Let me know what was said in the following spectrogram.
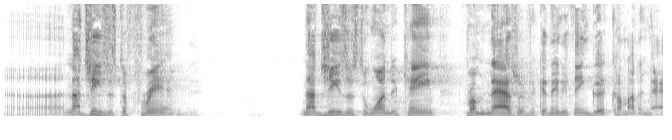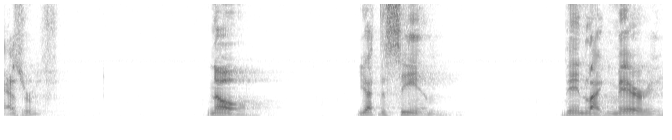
uh, not Jesus the friend, not Jesus the one that came from Nazareth. Can anything good come out of Nazareth? No. You have to see him. Then, like Mary,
